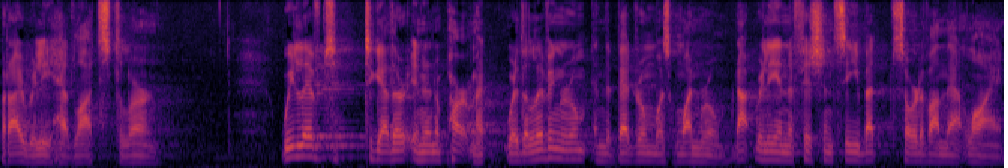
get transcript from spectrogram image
but I really had lots to learn. We lived together in an apartment where the living room and the bedroom was one room, not really in efficiency, but sort of on that line.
